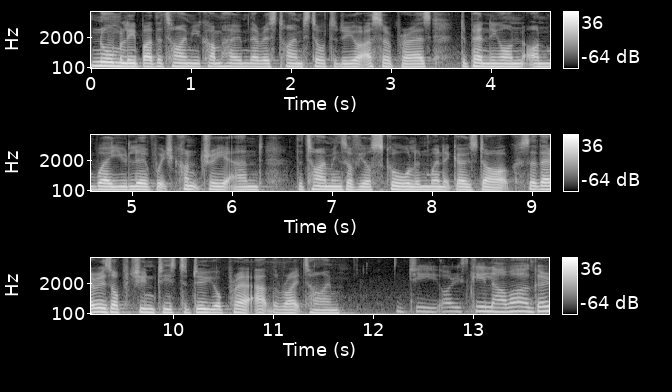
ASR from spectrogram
Normally, by the time you come home, there is time still to do your Asr prayers, depending on, on where you live, which country, and the timings of your school and when it goes dark. So there is opportunities to do your prayer at the right time. جی اور اس کے علاوہ اگر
